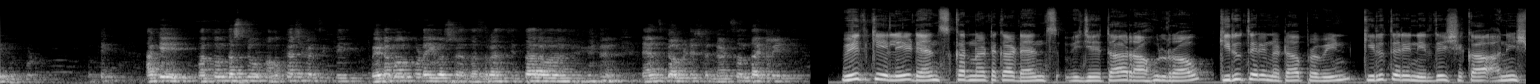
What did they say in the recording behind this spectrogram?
ಇದು. ಕೂಡ ಓಕೆ ಹಾಗೆ ಮತ್ತೊಂದಷ್ಟು ಅವಕಾಶಗಳು ಸಿಗ್ಲಿ. ಮೇಡಮ್ ಅವರು ಕೂಡ ಈ ವರ್ಷ ದಸರಾ ಚಿತ್ತಾರ ಡ್ಯಾನ್ಸ್ ಕಾಂಪಿಟೇಷನ್ ನಡೆಸಂತಾಗ್ಲಿ ವೇದಿಕೆಯಲ್ಲಿ ಡ್ಯಾನ್ಸ್ ಕರ್ನಾಟಕ ಡ್ಯಾನ್ಸ್ ವಿಜೇತ ರಾಹುಲ್ ರಾವ್, ಕಿರುತೆರೆ ನಟ ಪ್ರವೀಣ್, ಕಿರುತೆರೆ ನಿರ್ದೇಶಕ ಅನೀಶ್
